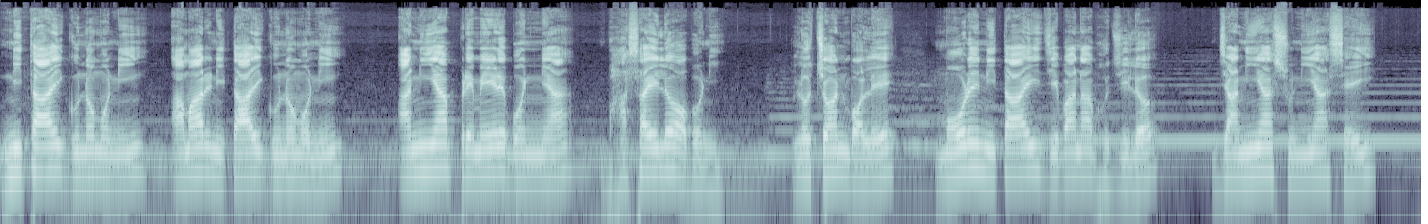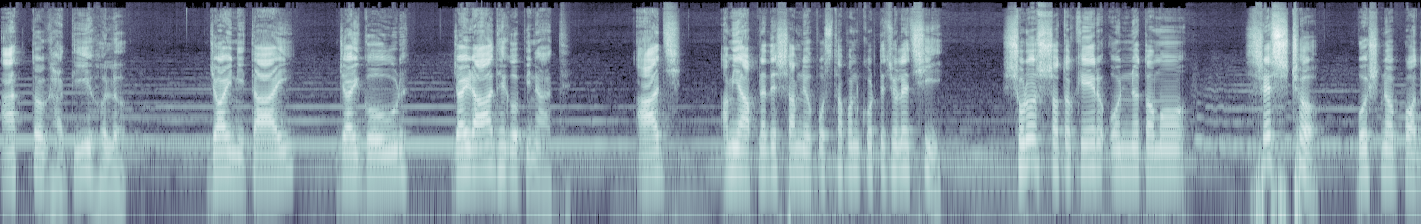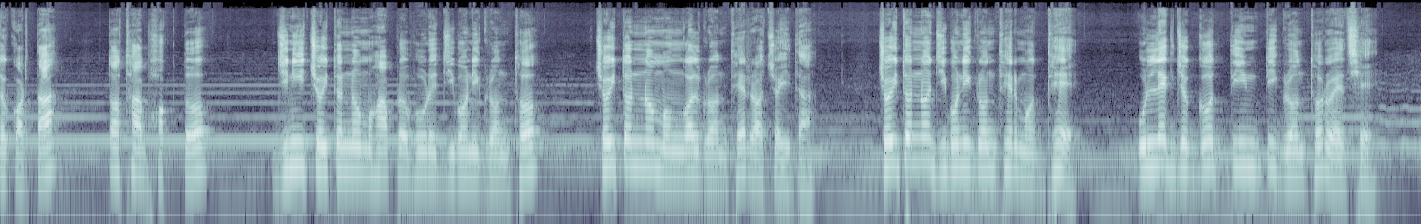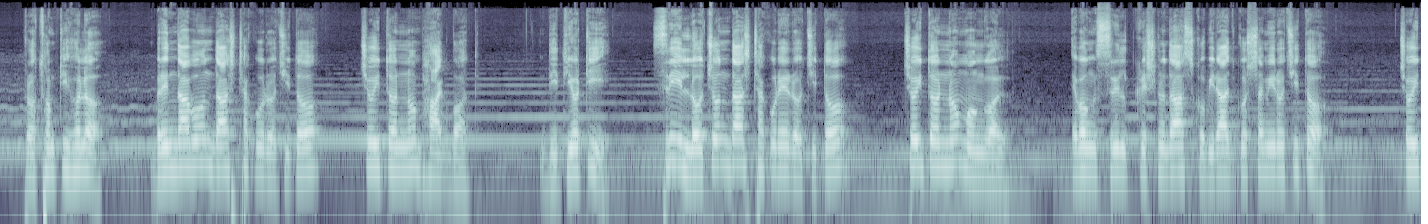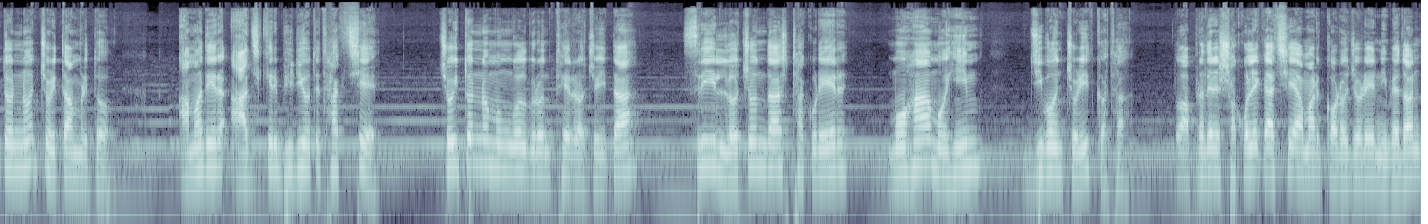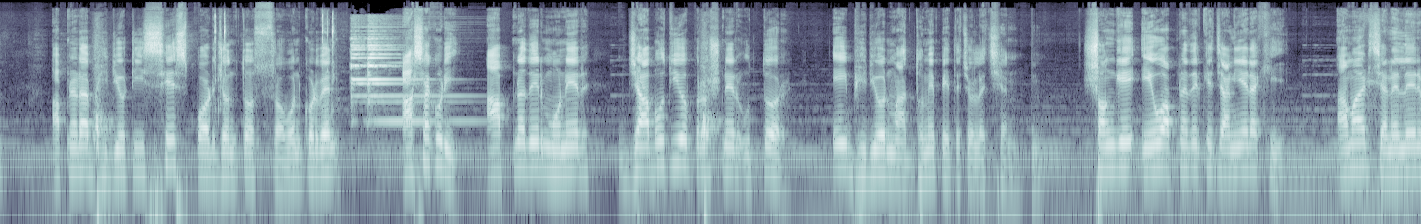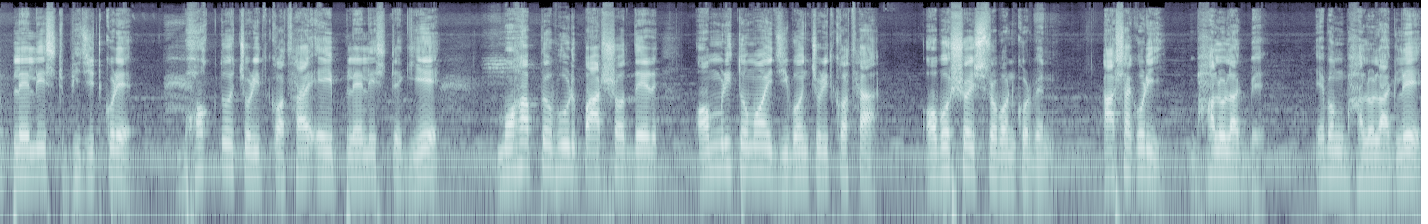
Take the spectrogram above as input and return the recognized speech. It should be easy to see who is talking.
Speaker 1: নিতাই গুণমণি, আমার নিতাই গুণমণি, আনিয়া প্রেমের বন্যা ভাসাইল অবনী। লোচন বলে, মোর নিতাই জীবানা ভজিল, জানিয়া শুনিয়া সেই আত্মঘাতী হল। জয় নিতাই, জয় গৌড়, জয় রাধে গোপীনাথ। আজ আমি আপনাদের সামনে উপস্থাপন করতে চলেছি ষোড়শ শতকের অন্যতম শ্রেষ্ঠ বৈষ্ণব পদকর্তা তথা ভক্ত, যিনি চৈতন্য মহাপ্রভুর জীবনী গ্রন্থ, চৈতন্য মঙ্গল গ্রন্থের রচয়িতা। চৈতন্য জীবনী গ্রন্থের মধ্যে উল্লেখযোগ্য তিনটি গ্রন্থ রয়েছে। প্রথমটি হল বৃন্দাবন দাস ঠাকুর রচিত চৈতন্য ভাগবত। দ্বিতীয়টি শ্রী লোচন দাস ঠাকুরের রচিত চৈতন্য মঙ্গল এবং শ্রী কৃষ্ণদাস কবিরাজ গোস্বামী রচিত চৈতন্য চরিতামৃত। আমাদের আজকের ভিডিওতে থাকছে চৈতন্য মঙ্গল গ্রন্থের রচয়িতা শ্রী লোচন দাস ঠাকুরের মহামহিম জীবনচরিত কথা। তো আপনাদের সকলের কাছে আমার করজোড়ে নিবেদন, আপনারা ভিডিওটি শেষ পর্যন্ত শ্রবণ করবেন। আশা করি আপনাদের মনের যাবতীয় প্রশ্নের উত্তর এই ভিডিওর মাধ্যমে পেতে চলেছেন। সঙ্গে এও আপনাদেরকে জানিয়ে রাখি, আমার চ্যানেলের প্লেলিস্ট ভিজিট করে ভক্ত চরিত কথা এই প্লেলিস্টে গিয়ে মহাপ্রভুর পার্শ্বদের অমৃতময় জীবনচরিত কথা অবশ্যই শ্রবণ করবেন। আশা করি ভালো লাগবে এবং ভালো লাগলে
